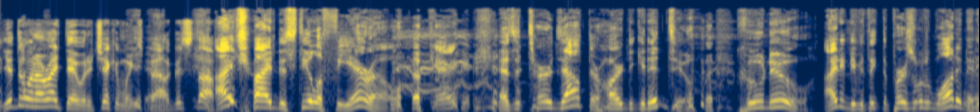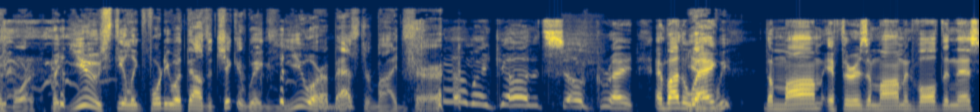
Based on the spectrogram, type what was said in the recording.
you're doing all right there with the chicken wings, pal. Good stuff. I tried to steal a Fiero, okay? As it turns out, they're hard to get into. Who knew? I didn't even think the person would want it anymore. But you stealing 41,000 chicken wings, you are a mastermind, sir. oh my god, it's so great. And by the Yeah, way, we- the mom, if there is a mom involved in this,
